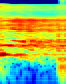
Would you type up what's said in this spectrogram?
Yes.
